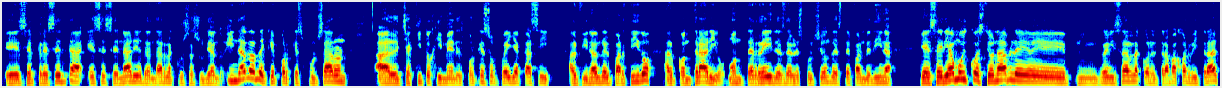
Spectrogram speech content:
eh, se presenta ese escenario de andar la cruz azuleando y nada de que porque expulsaron al Chaquito Jiménez, porque eso fue ya casi al final del partido, al contrario, Monterrey desde la expulsión de Estefan Medina que sería muy cuestionable eh, mm, revisarla con el trabajo arbitral,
